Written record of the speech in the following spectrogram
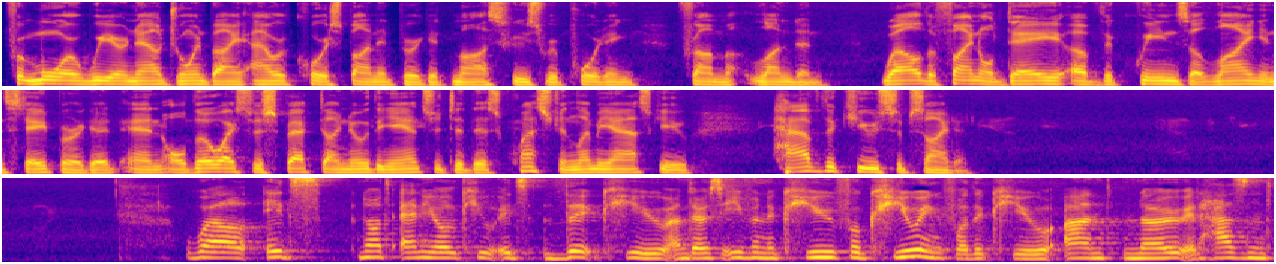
For more, we are now joined by our correspondent Birgit Maas, who's reporting from London. Well, the final day of the Queen's lying in state, Birgit, and although I suspect I know the answer to this question, let me ask you have the queues subsided? Well, it's not any old queue, it's the queue, and there's even a queue for queuing for the queue. And no, it hasn't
